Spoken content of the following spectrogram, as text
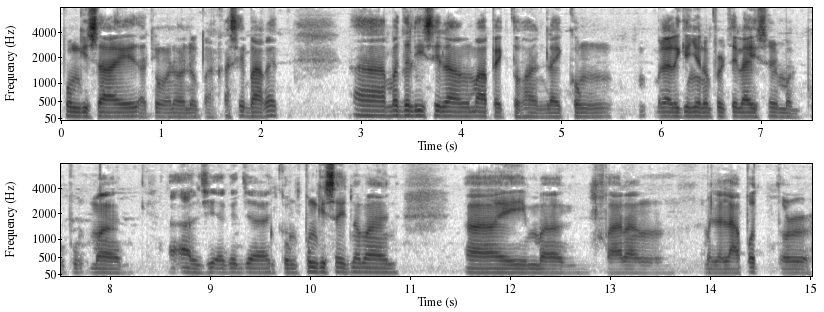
fungicide at kung ano-ano pa. Kasi bakit? Uh, madali silang maapektuhan. Like kung malalagyan nyo ng fertilizer, mag, mag algae agad yan. Kung fungicide naman, ay mag parang malalapot or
